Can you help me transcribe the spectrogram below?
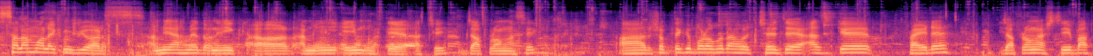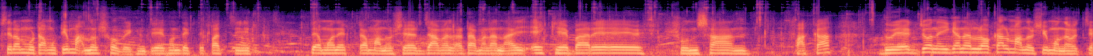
আসসালামু আলাইকুম ভিউয়ার্স, আমি আহমেদ অনিক, আর আমি এই মুহূর্তে আছি, জাফলং আছি। আর সব থেকে বড় কথা হচ্ছে যে আজকে ফ্রাইডে জাফলং আসছি, ভাবছিলাম মোটামুটি মানুষ হবে, কিন্তু এখন দেখতে পাচ্ছি তেমন একটা মানুষের ঝামেলা টামেলা নাই, একেবারে শুনশান ফাঁকা। দুই একজন এইখানে লোকাল মানুষই মনে হচ্ছে।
